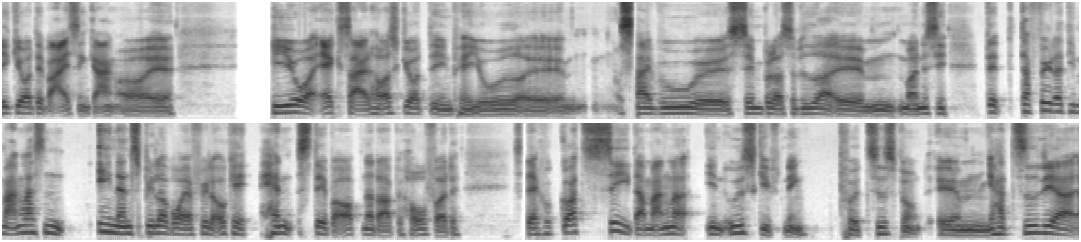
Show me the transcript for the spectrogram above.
det gjorde Device engang, og øh, Geo og Exile har også gjort det i en periode, øh, Saivu, øh, Simple og så videre, øh, Monesi det, der føler at de mangler sådan en eller anden spiller, hvor jeg føler, okay, han stepper op, når der er behov for det. Så jeg kunne godt se, der mangler en udskiftning på et tidspunkt. Øhm, jeg har tidligere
